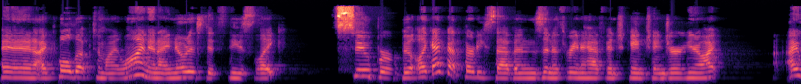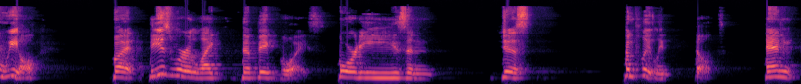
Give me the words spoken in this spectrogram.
And I pulled up to my line and I noticed it's these like super built, like I've got 37s and a three and a half inch game changer. You know, I, I wheel, but these were like the big boys, 40s and just completely built. And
